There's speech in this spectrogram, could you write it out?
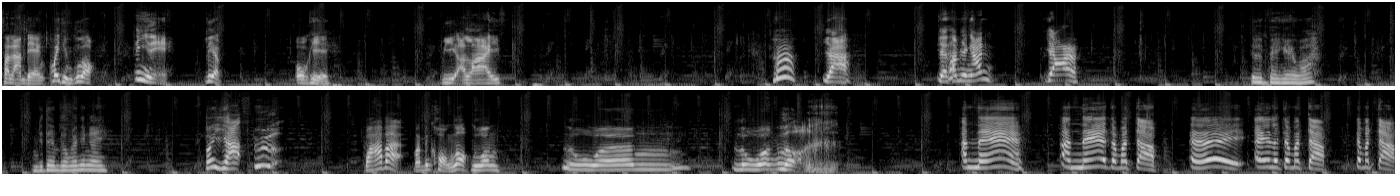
สลามแดงไม่ถึงกูหรอก นี่แน่เรียบ โอเค we alive ฮะอย่า อย่าทำอย่างนั้น อย่า เดินไปไงวะ มันจะเดินตรงนั้นยังไง ฮ้ยอย่าเอื้อวาร์ปอะมันเป็นของหลอกลวง ลวง ลวงหลอก อันแน่ อันแน่จะมาจับ เอ้ย เอ้ยเราจะมาจับ จะมาจับ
